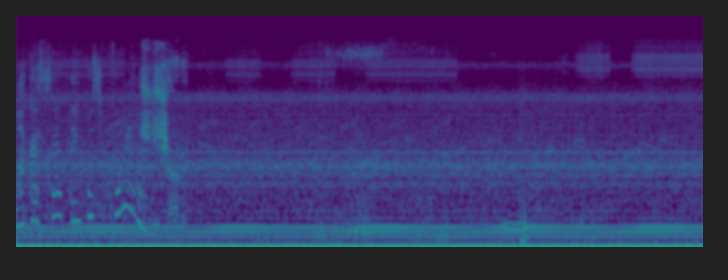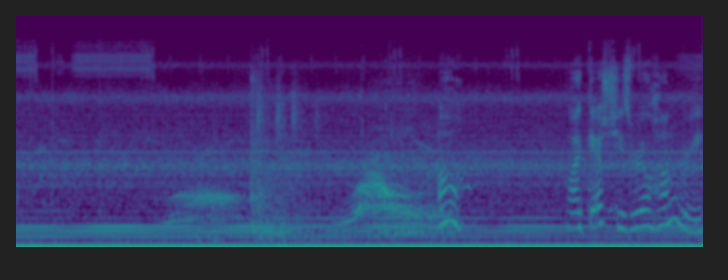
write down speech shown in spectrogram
Like I said, they was friends. Shut it. Oh, I guess she's real hungry.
